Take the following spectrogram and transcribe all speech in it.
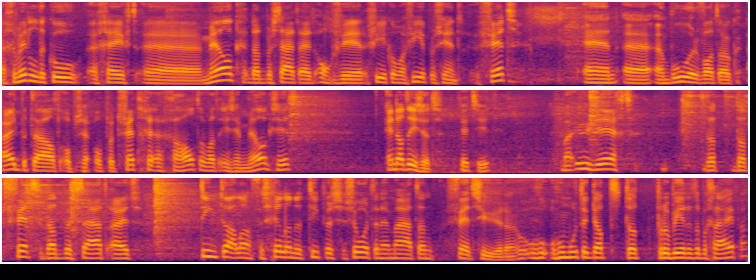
Een gemiddelde koe geeft melk. Dat bestaat uit ongeveer 4,4% vet. En een boer wordt ook uitbetaald op, op het vetgehalte wat in zijn melk zit. En dat is het. That's it. Maar u zegt dat dat vet dat bestaat uit tientallen verschillende types, soorten en maten vetzuren. Hoe, hoe moet ik dat, dat proberen te begrijpen?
